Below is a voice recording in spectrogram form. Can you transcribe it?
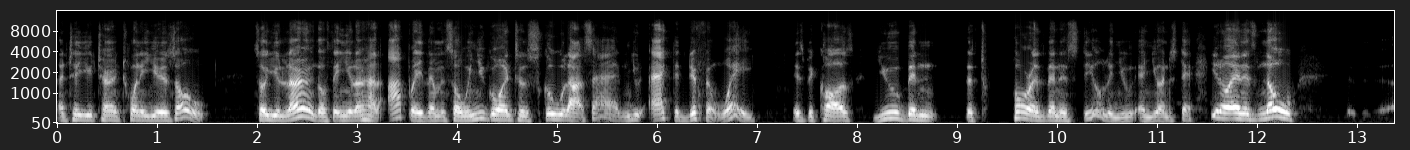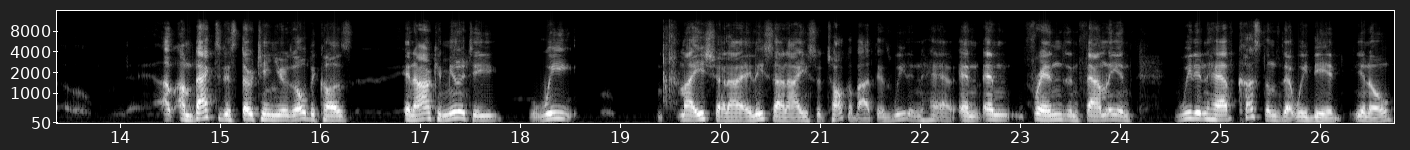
until you turn 20 years old so you learn those things, you learn how to operate them. And so when you go into school outside and you act a different way, it's because you've been, the Torah has been instilled in you and you understand, you know, and it's no, I'm back to this 13 years old because in our community, we, Maisha and I, Elisa and I used to talk about this. We didn't have, and, and friends and family, and we didn't have customs that we did, you know,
